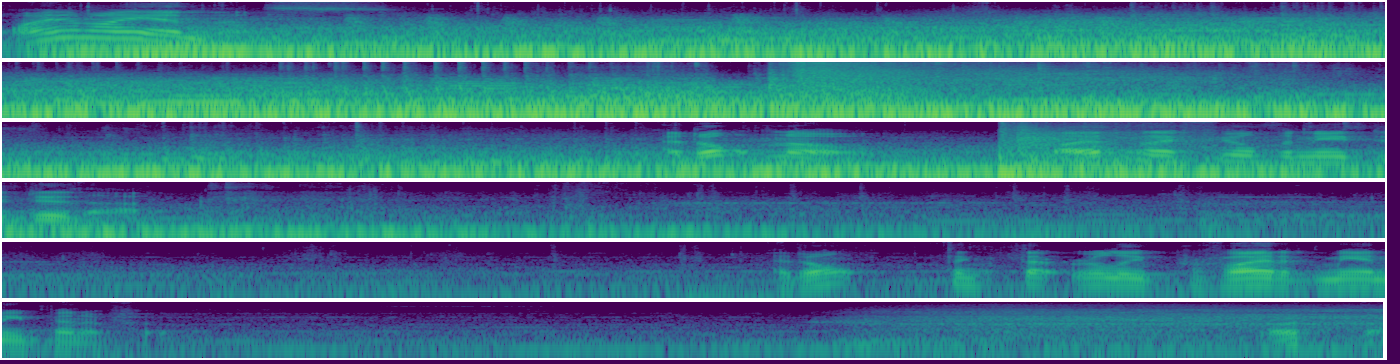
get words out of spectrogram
Why am I in this? I don't know. Why did I feel the need to do that? Think that really provided me any benefit. What the?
